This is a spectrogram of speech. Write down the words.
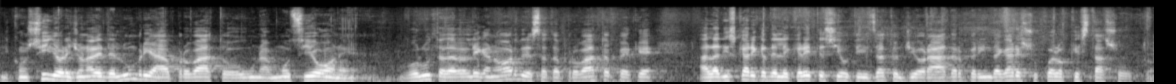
il Consiglio regionale dell'Umbria ha approvato una mozione voluta dalla Lega Nord, è stata approvata perché alla discarica delle crete sia utilizzato il georadar per indagare su quello che sta sotto.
